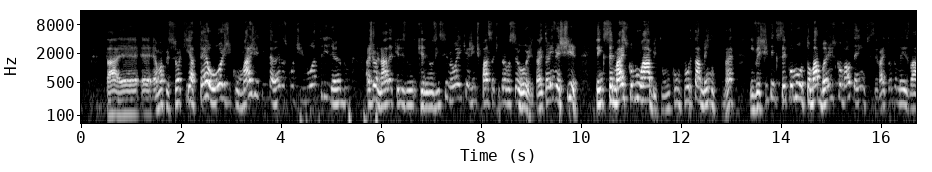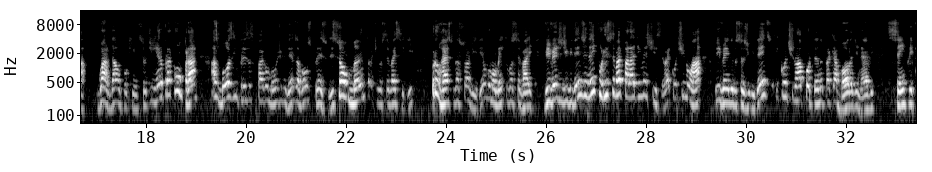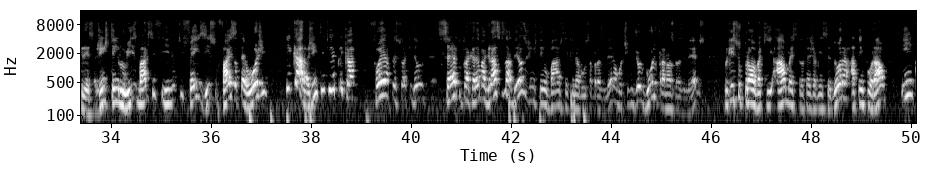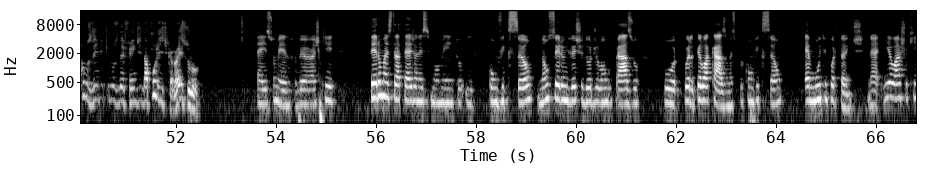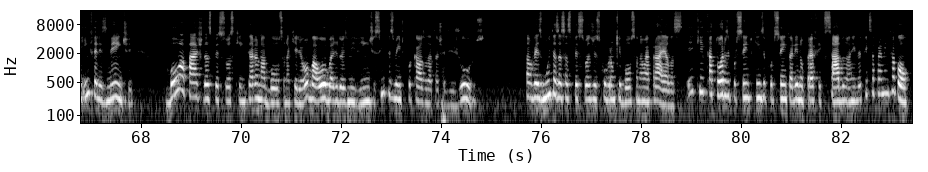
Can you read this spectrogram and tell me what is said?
Tá? É, é, é uma pessoa que até hoje, com mais de 80 anos, continua trilhando a jornada que ele, que ele nos ensinou e que a gente passa aqui para você hoje. Tá? Então, investir tem que ser mais como um hábito, um comportamento. Né? Investir tem que ser como tomar banho e escovar o dente. Você vai todo mês lá guardar um pouquinho do seu dinheiro para comprar as boas empresas que pagam bons dividendos a bons preços. Isso é um mantra que você vai seguir para o resto da sua vida. Em algum momento você vai viver de dividendos e nem por isso você vai parar de investir. Você vai continuar vivendo dos seus dividendos e continuar aportando para que a bola de neve sempre cresça. A gente tem Luiz Barsi Filho que fez isso, faz até hoje e, cara, a gente tem que replicar. Foi a pessoa que deu certo para caramba. Graças a Deus a gente tem o Barça aqui na Bolsa Brasileira, é um motivo de orgulho para nós brasileiros, porque isso prova que há uma estratégia vencedora, atemporal e, inclusive, que nos defende da política, não é isso, Lu? É isso mesmo, Fabio. Eu acho que ter uma estratégia nesse momento e convicção, não ser um investidor de longo prazo por, por, pelo acaso, mas por convicção, é muito importante. Né? E eu acho que, infelizmente, boa parte das pessoas que entraram na Bolsa naquele oba-oba de 2020, simplesmente por causa da taxa de juros, talvez muitas dessas pessoas descubram que bolsa não é para elas e que 14%, 15% ali no pré-fixado na renda fixa para mim tá bom.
